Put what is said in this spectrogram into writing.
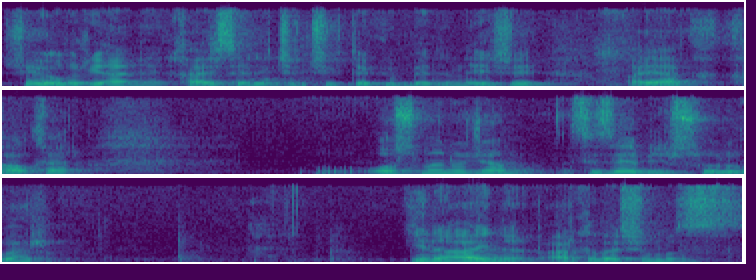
şey olur yani Kayseri için çifte kümbedin eşi ayak kalkar. Osman Hocam size bir soru var. Yine aynı arkadaşımız,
